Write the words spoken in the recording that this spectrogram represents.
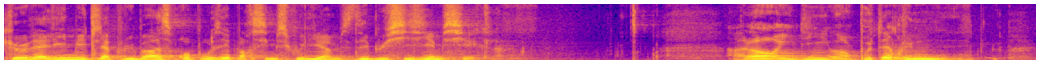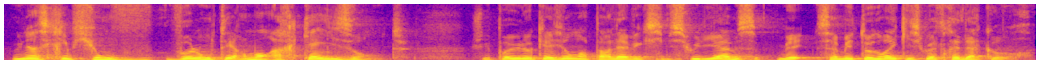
que la limite la plus basse proposée par Sims Williams, début 6e siècle. Alors il dit peut-être une, inscription volontairement archaïsante. Je n'ai pas eu l'occasion d'en parler avec Sims Williams, mais ça m'étonnerait qu'il soit très d'accord.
